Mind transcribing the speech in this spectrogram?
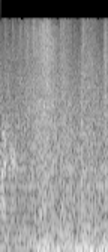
100.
